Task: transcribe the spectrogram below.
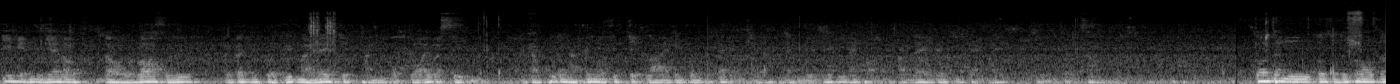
ที่เห็นอยู่เนี่ยเราเราล่อซื้อ แล้วก็ตรวจยึดมาได้ 7,600กว่าซิมนะครับผู้ต้องหาทั้งหมด 17 รายเป็นคนแค่เด็กนะครับอย่างเรียนให้พี่นักข่าวนะครับได้ได้ชี้แจงให้สื่อมวลชนทราบก็ทางกสทชก็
